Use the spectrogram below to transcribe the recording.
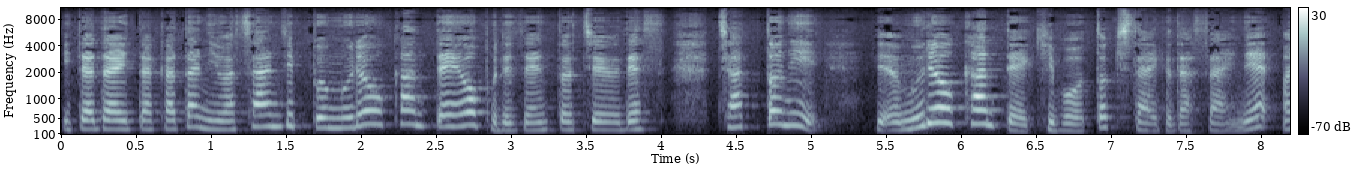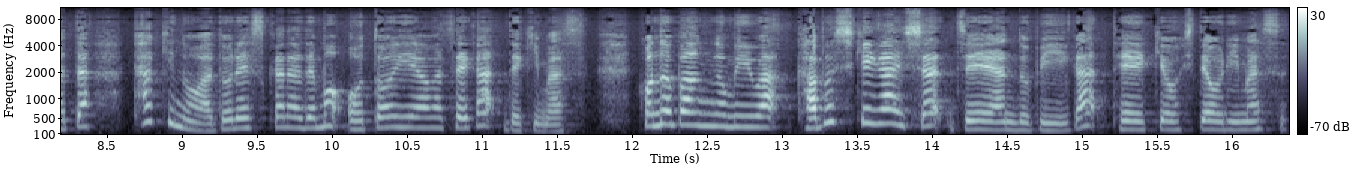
いただいた方には30分無料鑑定をプレゼント中です。チャットに無料鑑定希望と記載くださいね。また下記のアドレスからでもお問い合わせができます。この番組は株式会社 J&B が提供しております。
